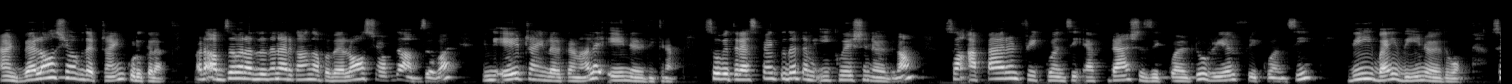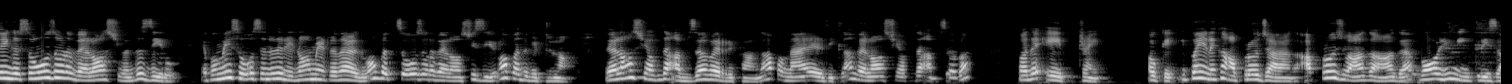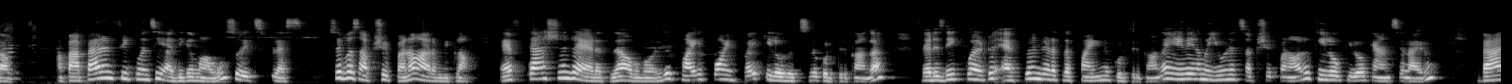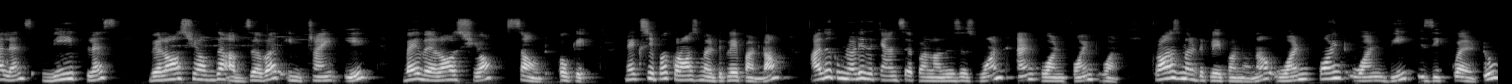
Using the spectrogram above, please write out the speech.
and velocity of the train கொடுக்கல. பட் அப்சர்வர் அதில் தானே இருக்காங்க. அப்போ வெலாசி ஆஃப் த அப்சர்வர் இங்கே ஏ ட்ரெயினில் இருக்கிறனால ஏன்னு எழுதிக்கிறேன். So with respect to that நம்ம ஈக்குவேஷன் எழுதலாம். So apparent frequency F dash is equal to real frequency V by வின்னு எழுதுவோம். ஸோ இங்கே சோர்ஸோட வெலாசிட்டி வந்து ஜீரோ எப்பவுமே சோர்ஸ்ன்றது டினாமினேட்டர் தான் எழுதுவோம். பட் சோர்ஸோட வெலாசிட்டி ஜீரோ அப்போ அது விட்டுலாம் வெலாசிட்டி ஆஃப் த அப்சர்வர் இருக்காங்க. அப்போ மேலே எழுதிக்கலாம். Velocity of the observer for the up train okay இப்போ எனக்கு அப்ரோச் ஆகிறாங்க அப்ரோச் ஆக ஆக வால்யூம் இன்க்ரீஸ் ஆகும். அப்போ அப்பேரண்ட் ஃப்ரீக்வன்சி அதிகமாகும். ஸோ இட்ஸ் ப்ளஸ் ஸோ இப்போ சப்ஷிட் பண்ண ஆரம்பிக்கலாம். எஃப் டேஷ்ன்ற இடத்துல அவங்க வந்து ஃபைவ் பாயிண்ட் ஃபைவ் கிலோ ஹெட்ஸ்னு கொடுத்துருக்காங்க. தட் இஸ் ஈக்குவல் டு எஃப்ன்ற இடத்துல ஃபைவ்னு கொடுத்துருக்காங்க. எனவே நம்ம யூனிட் சப்ஸ்டியூட் பண்ணாலும் கிலோ கிலோ கேன்சல் ஆயிரும். Balance V plus velocity of the observer in train A by velocity of sound okay next இப்போ கிராஸ் மல்டிப்ளை பண்ணலாம். அதுக்கு முன்னாடி இது கேன்சல் பண்ணலாம். This is one and one point one cross multiply பண்ணோம்னா one point one V is equal to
